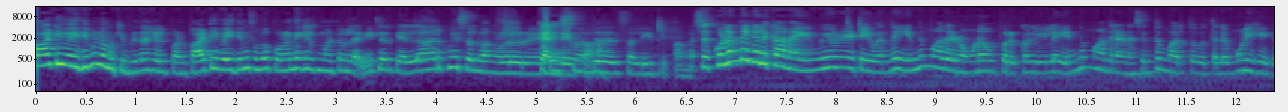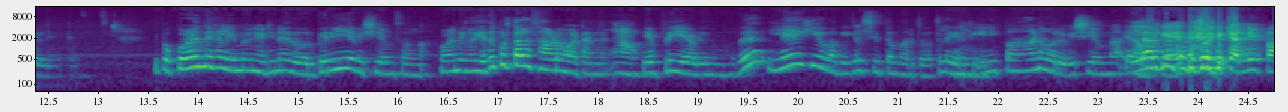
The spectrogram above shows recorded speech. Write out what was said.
பாட்டி வைத்தியமும் நமக்கு இப்படிதான் ஹெல்ப் பண்ணும். பாட்டி வைத்தியம் சொல்ல குழந்தைகளுக்கு மட்டும் இல்ல வீட்ல இருக்க எல்லாருக்குமே சொல்லுவாங்க. ஒரு ஒரு. வந்து சொல்லிட்டு இருப்பாங்க. ஸோ குழந்தைகளுக்கான இம்யூனிட்டி வந்து எந்த மாதிரியான உணவுப் பொருட்கள் இல்லை எந்த மாதிரியான சித்த மருத்துவத்துல மூலிகைகள் இருக்கு? இப்போ குழந்தைகள் இம்யூனிட்டினா இது ஒரு பெரிய விஷயம் சொல்லலாம். குழந்தைகள் எது கொடுத்தாலும் சாப்பிட மாட்டாங்க. எப்படி அப்படின்னும் போது லேகிய வகைகள் சித்த மருத்துவத்துல இருக்கு. இனிப்பான ஒரு விஷயம் தான். பிடிச்சது. கண்டிப்பா.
